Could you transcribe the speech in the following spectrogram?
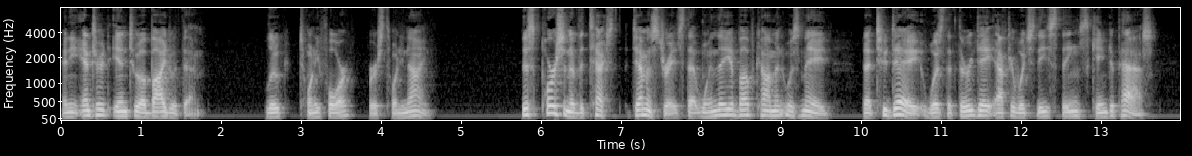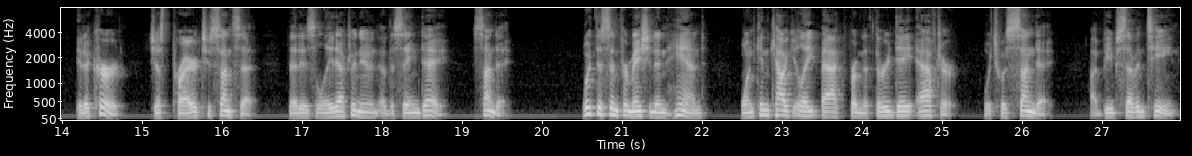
and he entered in to abide with them. Luke 24, verse 29. This portion of the text demonstrates that when the above comment was made, that today was the third day after which these things came to pass, it occurred just prior to sunset, that is, late afternoon of the same day, Sunday. With this information in hand, one can calculate back from the third day after, which was Sunday, Abib 17,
